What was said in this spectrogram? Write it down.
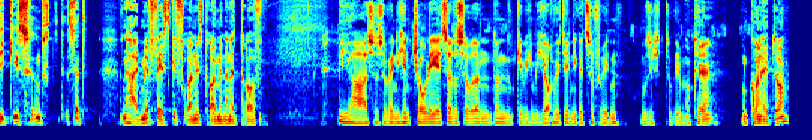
dick ist und seit einem halben Jahr festgefroren ist, traue ich mir da nicht drauf. Ja, also so, wenn ich ein Jolly esse oder so, dann, dann gebe ich mich auch mit weniger zufrieden, muss ich zugeben. Okay. Und Cornetto?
